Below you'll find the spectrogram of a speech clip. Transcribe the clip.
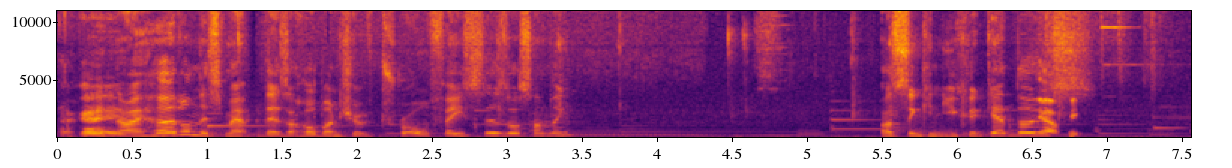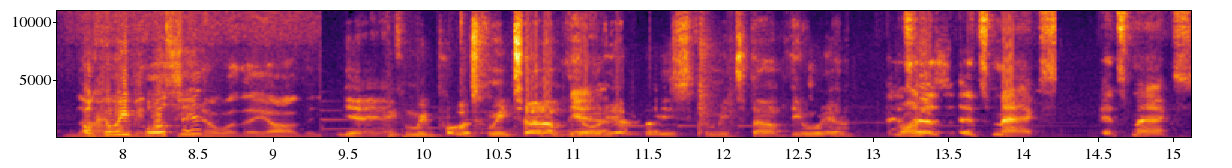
Okay. now, I heard on this map there's a whole bunch of troll faces or something. I was thinking you could get those. Yeah, we- No, Oh, can we I mean, pause if it? you know what they are, then Yeah, yeah, can we pause? Can we turn up the Yeah. audio, please? Can we turn up the audio? It Ron? says it's Max. It's Max.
